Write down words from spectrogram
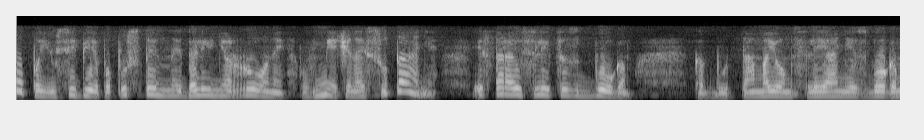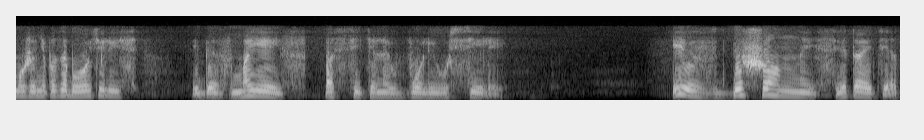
Топаю себе по пустынной долине Роны в меченой сутане и стараюсь слиться с Богом, как будто о моем слиянии с Богом уже не позаботились и без моей спасительной воли и усилий. И взбешенный святой отец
